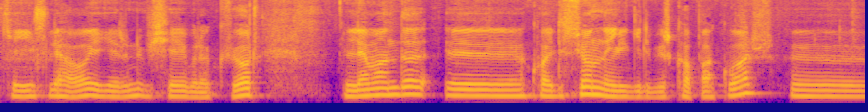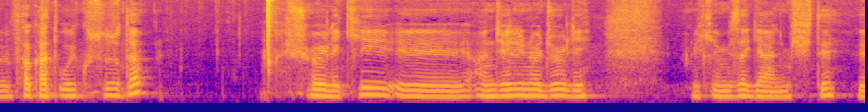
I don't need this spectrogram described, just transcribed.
keyifli hava yerini bir şeye bırakıyor. Leman'da e, koalisyonla ilgili bir kapak var. E, fakat uykusuzda şöyle ki e, Angelina Jolie ülkemize gelmişti. E,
